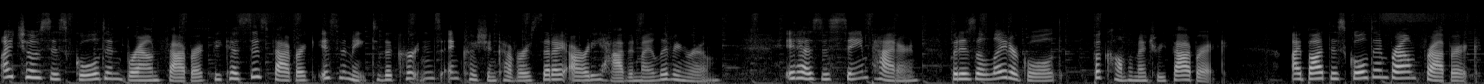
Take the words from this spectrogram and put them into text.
I chose this golden brown fabric because this fabric is the mate to the curtains and cushion covers that I already have in my living room. It has the same pattern, but is a lighter gold, but complementary fabric. I bought this golden brown fabric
